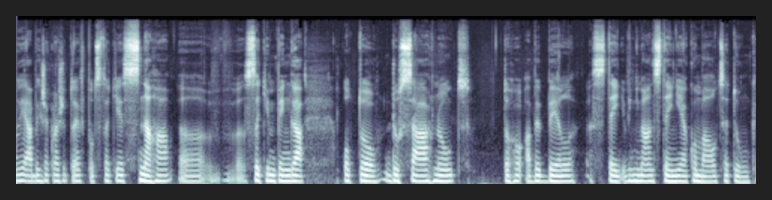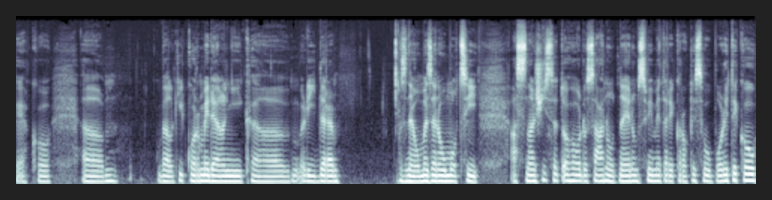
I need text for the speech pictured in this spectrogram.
já bych řekla, že to je v podstatě snaha Xi Jinpinga o to dosáhnout toho, aby byl stejn, vnímán stejně jako Mao Tse-tung, jako um, velký kormidelník, uh, lídr s neomezenou mocí a snaží se toho dosáhnout nejenom svými tedy kroky, svou politikou,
